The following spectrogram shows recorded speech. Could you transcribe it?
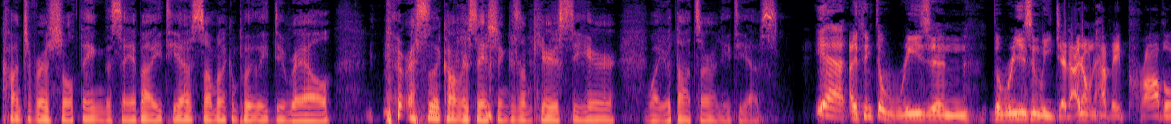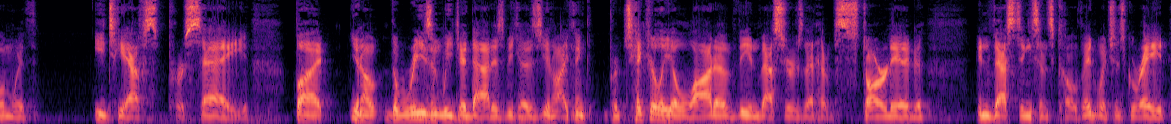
controversial thing to say about ETFs. So I'm going to completely derail the rest of the conversation because I'm curious to hear what your thoughts are on ETFs. Yeah, I think the reason the reason we did, I don't have a problem with ETFs per se, but you know, the reason we did that is because, you know, I think particularly a lot of the investors that have started investing since COVID, which is great,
